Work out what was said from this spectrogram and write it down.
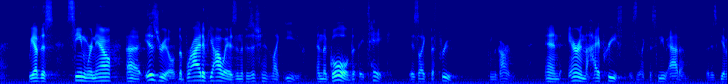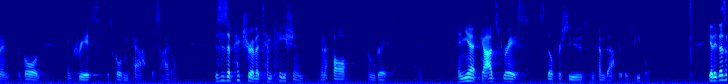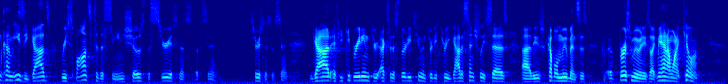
we have this scene where now uh, Israel, the bride of Yahweh, is in the position like Eve, and the gold that they take is like the fruit from the garden. And Aaron, the high priest, is like this new Adam that is given gold and creates this golden calf, this idol. This is a picture of a temptation and a fall from grace. Right? And yet, God's grace still pursues and comes after his people. Yet it doesn't come easy. God's response to the scene shows the seriousness of sin. Seriousness of sin. God, if you keep reading through Exodus 32 and 33, God essentially says uh, these couple movements. Is first movement, he's like, "Man, I want to kill him."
